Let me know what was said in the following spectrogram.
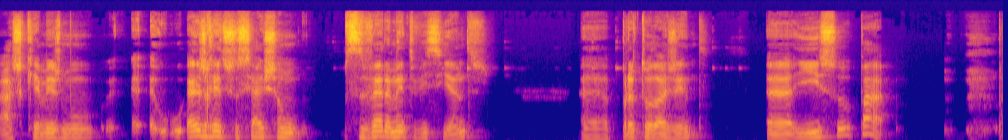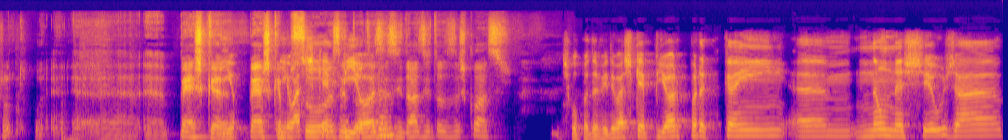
Acho que é mesmo. eh, As redes sociais são severamente viciantes eh, para toda a gente eh, e isso, pá. Pronto. eh, pesca, eu- pesca eu é pessoas em pior- todas as idades e todas as classes. Desculpa, David, eu acho que é pior para quem hum, não nasceu já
